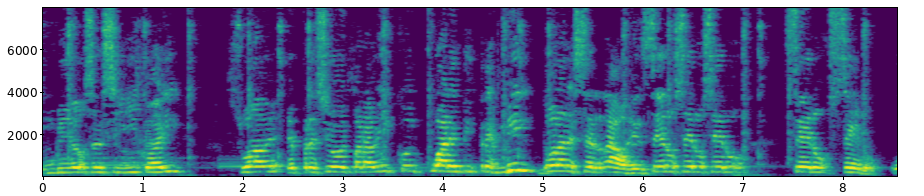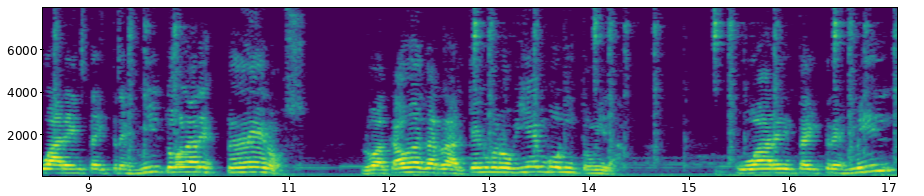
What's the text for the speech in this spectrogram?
un video sencillito ahí, Suave, el precio hoy para Bitcoin, 43 mil dólares cerrados en 00000, 43 mil dólares plenos. Lo acabo de agarrar, qué número bien bonito, mira. 43 mil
